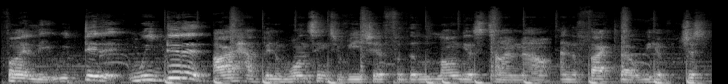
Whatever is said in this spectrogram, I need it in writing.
Finally, we did it! We did it! I have been wanting to reach it for the longest time now, and the fact that we have just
